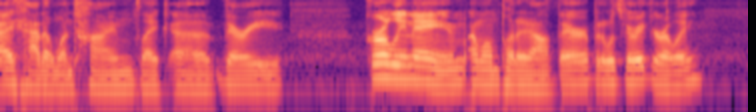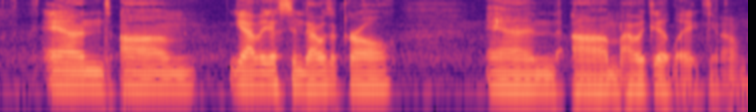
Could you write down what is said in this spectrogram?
I had at one time like a very girly name. I won't put it out there, but it was very girly, and um, yeah, they assumed I was a girl, and um, I would get like you know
